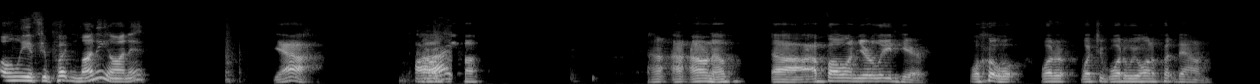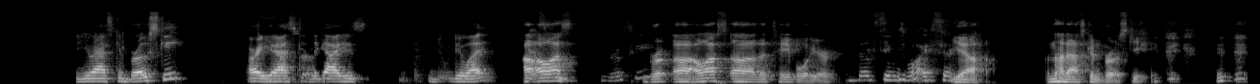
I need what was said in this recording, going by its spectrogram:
Only if you're putting money on it. Yeah. All I'll, right. uh, I, I don't know. Uh, I'm following your lead here. what what what you, what do we want to put down? Are you asking Broski? Or are you yeah, asking the guy who's do what? I'll, I'll ask Bro, uh, I'll ask uh, the table here. That seems wiser. Yeah, I'm not asking Broski.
